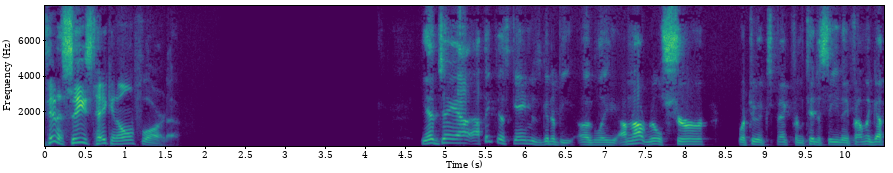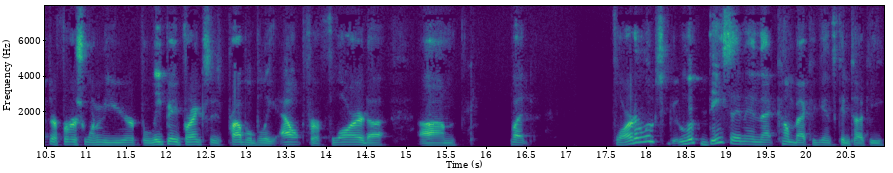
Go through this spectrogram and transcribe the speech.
Tennessee's taking on Florida. Yeah, Jay, I, think this game is going to be ugly. I'm not real sure what to expect from Tennessee. They finally got their first one of the year. Felipe Franks is probably out for Florida, um, but Florida looks looked decent in that comeback against Kentucky.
